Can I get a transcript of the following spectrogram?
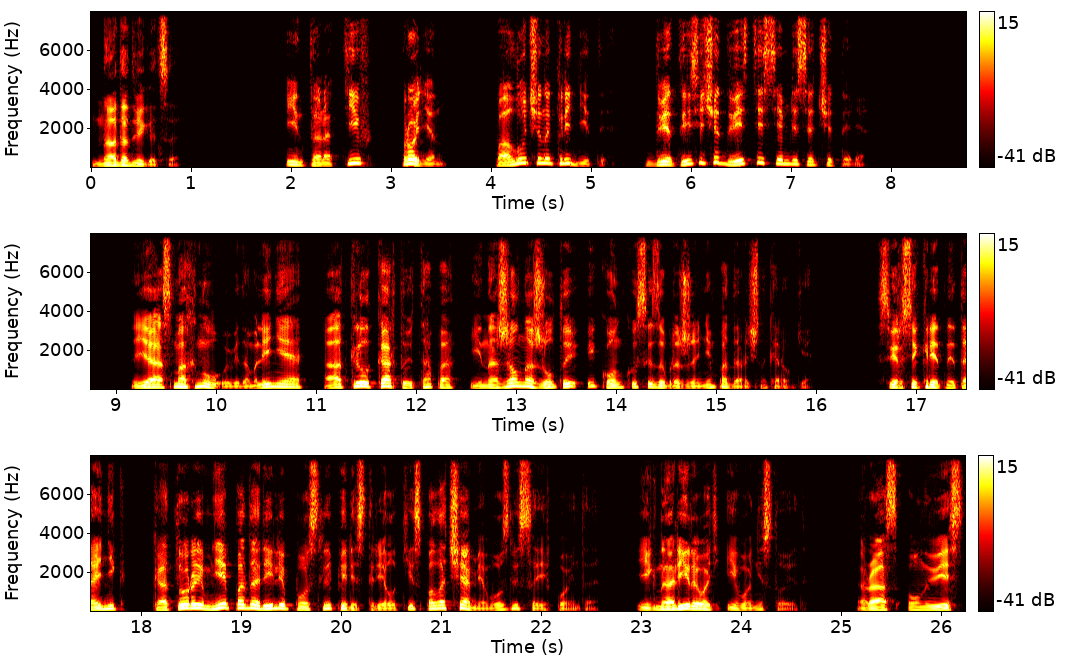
надо двигаться. Интерактив пройден. Получены кредиты. 2274. Я смахнул уведомление, открыл карту этапа и нажал на желтую иконку с изображением подарочной коробки. Сверхсекретный тайник, который мне подарили после перестрелки с палачами возле сейфпоинта. Игнорировать его не стоит. Раз он весь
